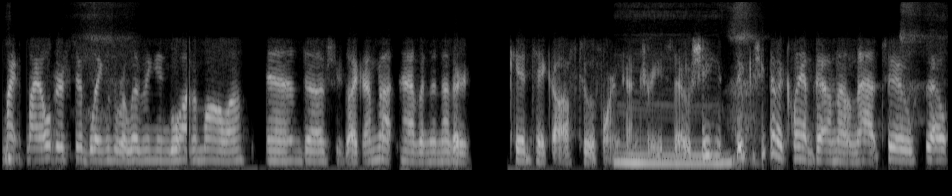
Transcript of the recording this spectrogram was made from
my my older siblings were living in Guatemala, and uh, she's like, I'm not having another kid take off to a foreign country. So she Mm. she kind of clamped down on that too. So,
